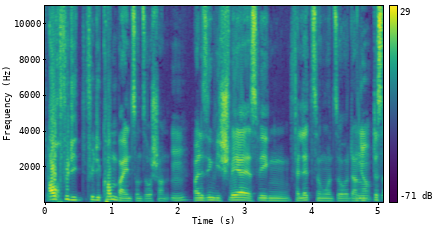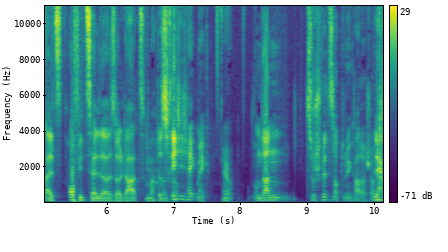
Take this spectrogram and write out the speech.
Genau. Auch für die, für die Combines und so schon. Mhm. Weil es irgendwie schwer ist wegen Verletzungen und so, dann Ja. das als offizieller Soldat zu machen. Das ist und so. richtig Heckmeck. Ja. Um dann zu schwitzen, ob du den Kader schaffst.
